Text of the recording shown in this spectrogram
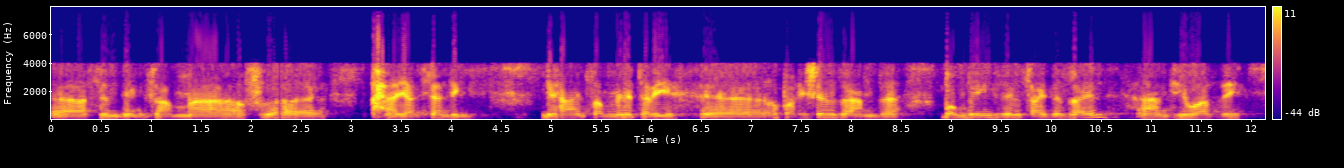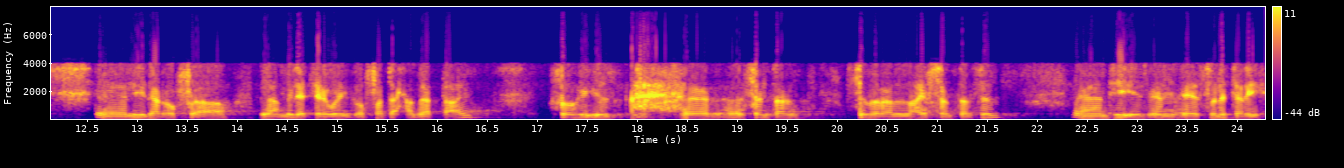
uh, sending some of yeah, standing behind some military operations and bombings inside Israel, and he was the leader of the military wing of Fatah at that time. So he is uh, sentenced several life sentences, and he is in a solitary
